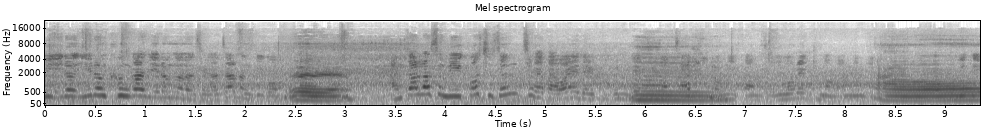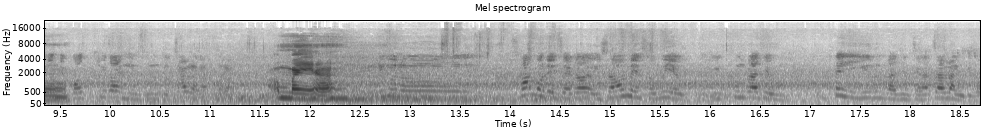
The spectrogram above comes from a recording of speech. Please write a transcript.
이 이런 이런 큰 가지 이런 거는 제가 자른 기고 예. 안 잘랐으면 이 꽃이 전체가 다 와야 될 부분인데 음. 제가 이제 요렇게만 왔는 게. 아, 꽃 피가 있는 부분도 잘라갔더라고. 엄마야. 이거는 3월에 제가 이사 오면서 위에 이 큰 가지 이 이런 가지는 제가 잘란 기고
